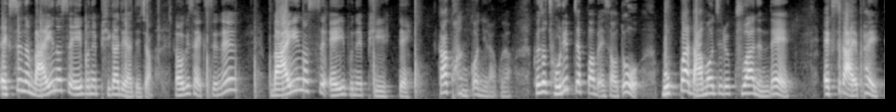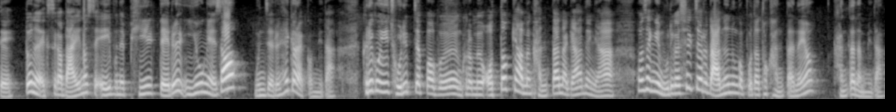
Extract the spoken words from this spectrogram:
x는 마이너스 a분의 b가 돼야 되죠. 여기서 x는 마이너스 a분의 b일 때 가 관건이라고요. 그래서 조립제법에서도 목과 나머지를 구하는데 x가 알파일 때 또는 x가 마이너스 a분의 b일 때를 이용해서 문제를 해결할 겁니다. 그리고 이 조립제법은 그러면 어떻게 하면 간단하게 하느냐. 선생님, 우리가 실제로 나누는 것보다 더 간단해요? 간단합니다.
